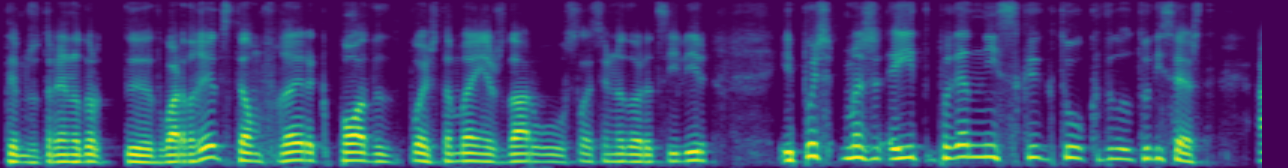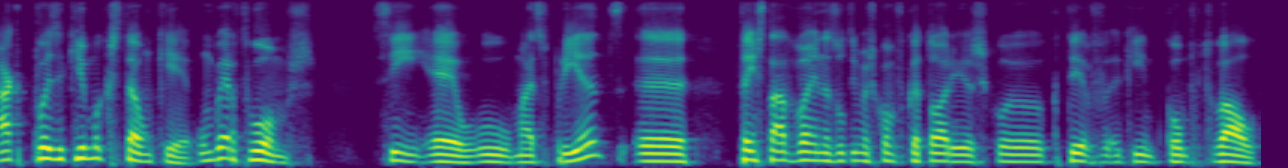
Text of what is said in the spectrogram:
temos o treinador de, de guarda-redes, Telmo Ferreira, que pode depois também ajudar o selecionador a decidir. E depois, mas aí pegando nisso que, que, tu, que tu, tu, disseste, há depois aqui uma questão que é Humberto Gomes, sim, é o mais experiente. Uh, tem estado bem nas últimas convocatórias que teve aqui com Portugal,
